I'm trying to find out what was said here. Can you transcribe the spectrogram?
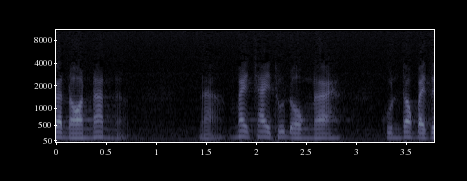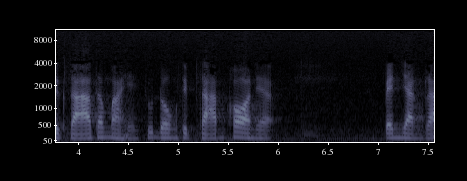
ก็นอนนั่นนะไม่ใช่ทุดงนะ คุณต้องไปศึกษาสมัยทุดงสิบสามข้อเนี่ย เป็นอย่างไร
